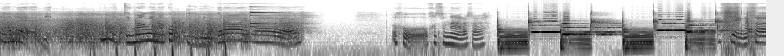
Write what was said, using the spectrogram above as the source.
นี้แหละเนี่ยนวดจริงมากเลยนะกดกี่นิ้วก็ได้ค่ะ โอ้โหโฆษณานะคะ เสียงนะคะ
